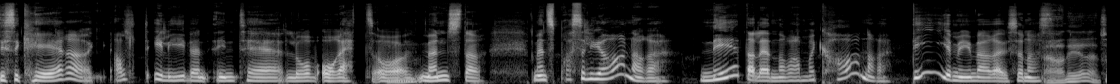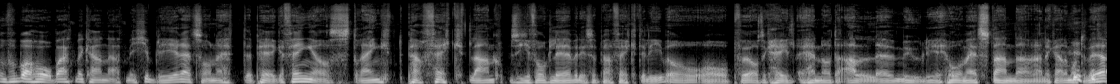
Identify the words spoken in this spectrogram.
dissekere alt i livet inn til lov og rett og mønster. Mens brasilianere, nederlendere og amerikanere, de er mye mer rause enn oss. Ja, det er det. Så vi får bare håpe at vi kan, at vi ikke blir et sånn et pekefinger, strengt, perfekt land, hvis ikke folk lever disse perfekte livet og, og oppfører seg helt henhold til alle mulige HMS-standarder, eller hva det måtte være.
